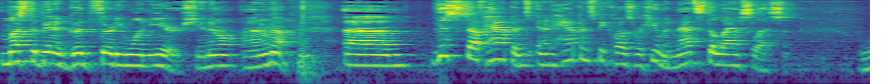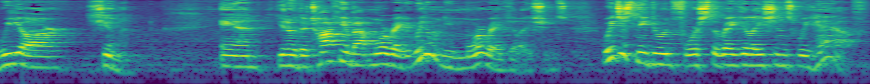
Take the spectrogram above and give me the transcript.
Must have been a good 31 years, you know? I don't know. Um, this stuff happens, and it happens because we're human. That's the last lesson. We are human. And, you know, they're talking about more regulations. We don't need more regulations. We just need to enforce the regulations we have.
